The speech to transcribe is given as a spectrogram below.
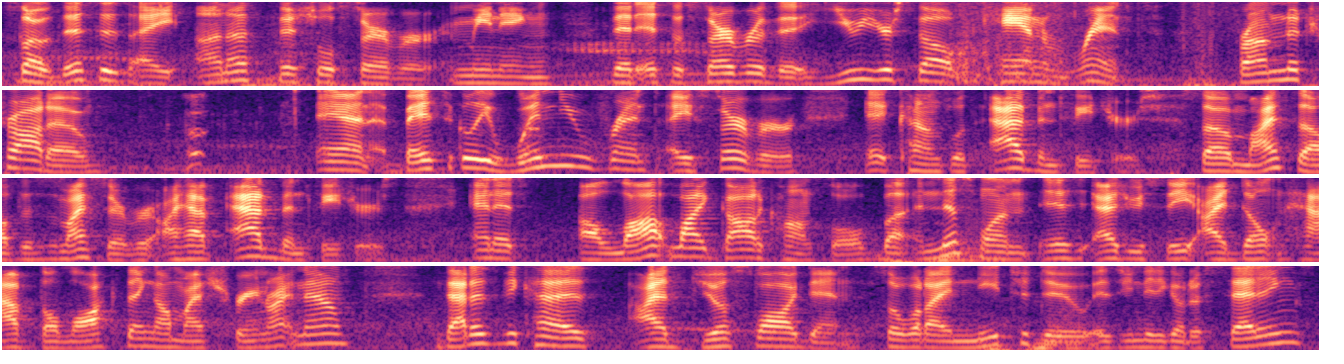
So this is a unofficial server, meaning that it's a server that you yourself can rent from Nitrado and basically, when you rent a server, it comes with admin features. So myself, this is my server, I have admin features. And it's a lot like God Console, but in this one, is as you see, I don't have the lock thing on my screen right now. That is because I just logged in. So what I need to do is you need to go to Settings,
